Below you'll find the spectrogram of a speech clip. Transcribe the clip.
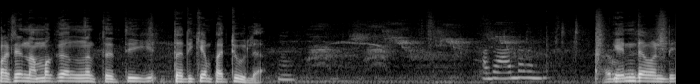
പക്ഷെ നമുക്ക് അങ്ങ് തെറ്റി തെറ്റിക്കാൻ പറ്റൂല. എന്റെ വണ്ടി.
